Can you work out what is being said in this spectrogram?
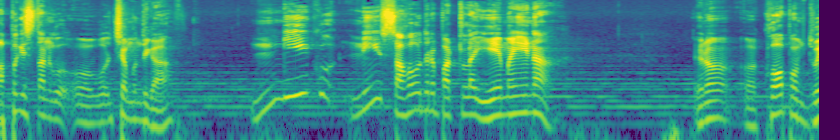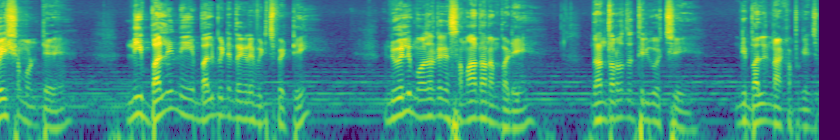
అప్పగిస్తానికి వచ్చే ముందుగా నీకు నీ సహోదరు పట్ల ఏమైనా యూనో కోపం ద్వేషం ఉంటే నీ బలిని బలిపీఠం దగ్గర విడిచిపెట్టి నువ్వు వెళ్ళి మొదటగా సమాధానం పడి దాని తర్వాత తిరిగి వచ్చి నీ బలిని నాకు అప్పగించి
